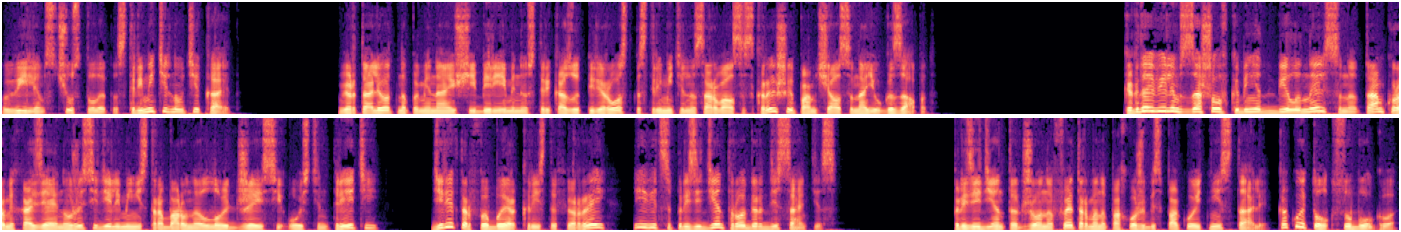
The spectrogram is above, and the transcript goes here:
Уильямс чувствовал это, стремительно утекает. Вертолет, напоминающий беременную стрекозу переростка, стремительно сорвался с крыши и помчался на юго-запад. Когда Вильямс зашел в кабинет Билла Нельсона, там, кроме хозяина, уже сидели министр обороны Ллойд Джейси Остин III, директор ФБР Кристофер Рэй и вице-президент Роберт Десантис. Президента Джона Феттермана, похоже, беспокоить не стали. Какой толк с убогого?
